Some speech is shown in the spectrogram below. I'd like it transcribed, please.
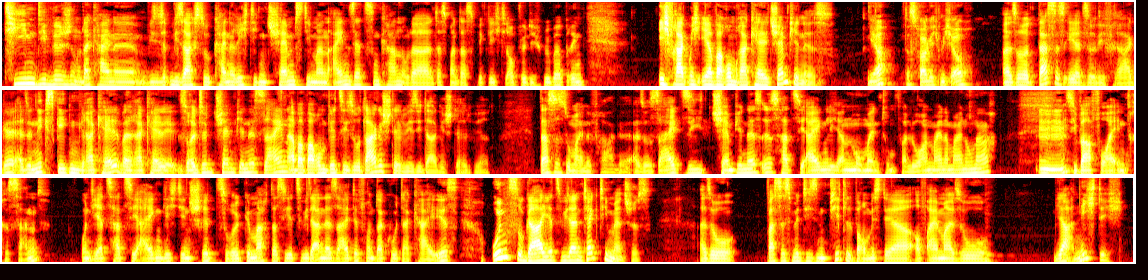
Team Division oder keine, wie, wie, sagst du, keine richtigen Champs, die man einsetzen kann oder dass man das wirklich glaubwürdig rüberbringt. Ich frage mich eher, warum Raquel Champion ist. Ja, das frage ich mich auch. Also, das ist eher so die Frage. Also nichts gegen Raquel, weil Raquel sollte Championess sein, aber warum wird sie so dargestellt, wie sie dargestellt wird? Das ist so meine Frage. Also seit sie Championess ist, hat sie eigentlich an Momentum verloren, meiner Meinung nach. Mhm. Sie war vorher interessant und jetzt hat sie eigentlich den Schritt zurück gemacht, dass sie jetzt wieder an der Seite von Dakota Kai ist und sogar jetzt wieder in Tag Team Matches. Also was ist mit diesem Titel? Warum ist der auf einmal so, ja, nichtig?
